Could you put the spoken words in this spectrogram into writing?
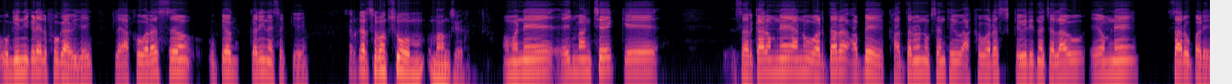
ઉગી નીકળે એટલે ફૂગ આવી જાય. એટલે આખું વરસ ઉપયોગ કરી ન શકીએ. સરકાર સમક્ષ શું માંગ છે? અમને એ જ માંગ છે કે સરકાર અમને આનું વળતર આપે ખાતરનું નુકસાન થયું આખું વરસ કેવી રીતના ચલાવવું એ અમને સારું પડે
